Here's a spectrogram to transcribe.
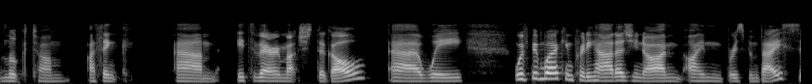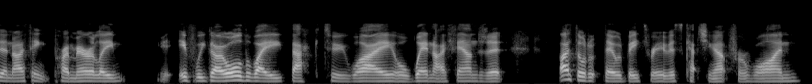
Look, Tom, I think um, it's very much the goal. Uh, we we've been working pretty hard, as you know. I'm I'm Brisbane based, and I think primarily, if we go all the way back to why or when I founded it, I thought there would be three of us catching up for a wine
